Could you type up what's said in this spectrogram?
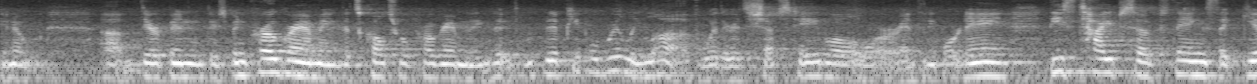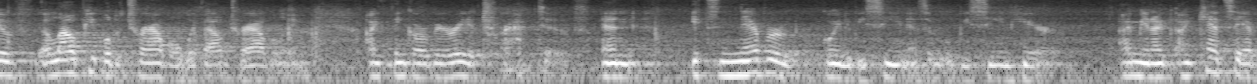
you know, um, there have been, there's been programming that's cultural programming that, that, people really love, whether it's Chef's Table or Anthony Bourdain, these types of things that give, allow people to travel without traveling, I think are very attractive. And it's never going to be seen as it will be seen here. I mean, I, I can't say I've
